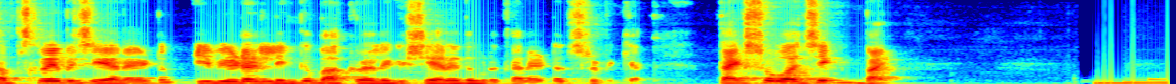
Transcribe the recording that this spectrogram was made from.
സബ്സ്ക്രൈബ് ചെയ്യാനായിട്ടും ഈ വീഡിയോ ലിങ്ക് ബാക്കിയുള്ളവരിലേക്ക് ഷെയർ ചെയ്ത് കൊടുക്കാനായിട്ടും ശ്രമിക്കാം. Thanks for watching bye Thank you.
